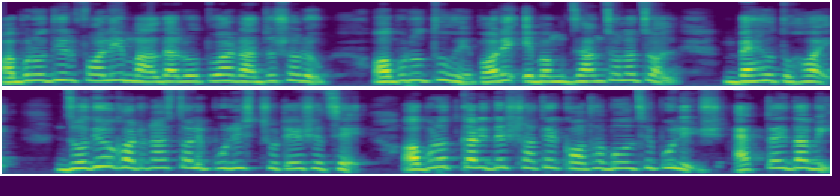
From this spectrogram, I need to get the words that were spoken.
অবরোধের ফলে মালদা রতুয়া রাজ্য সড়ক অবরুদ্ধ হয়ে পড়ে এবং যান চলাচল ব্যাহত হয়। যদিও ঘটনাস্থলে পুলিশ ছুটে এসেছে, অবরোধকারীদের সাথে কথা বলছে পুলিশ। একটাই দাবি,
